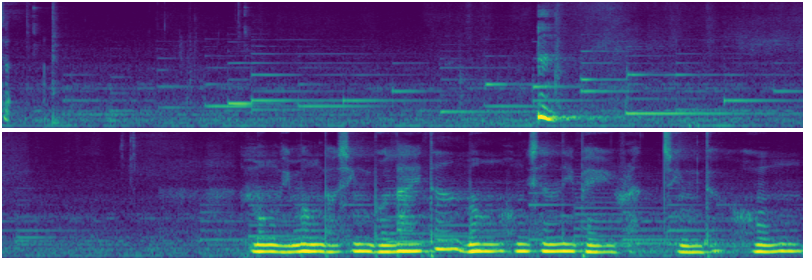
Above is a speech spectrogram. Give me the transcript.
着。梦里梦到醒不来的梦，红线里被软禁的红，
